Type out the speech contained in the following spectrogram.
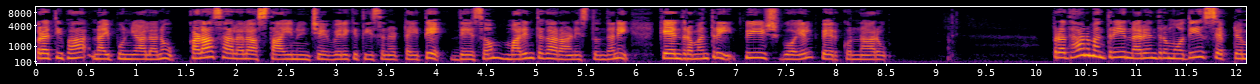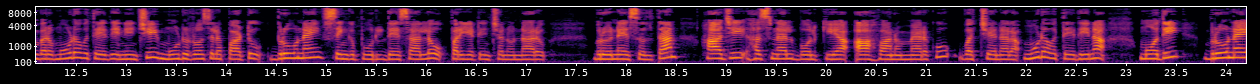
ప్రతిభ నైపుణ్యాలను కళాశాలల స్థాయి నుంచే వెలికి తీసినట్టయితే దేశం మరింతగా రాణిస్తుందని కేంద్ర మంత్రి పీయూష్ గోయల్ పేర్కొన్నారు. ప్రధానమంత్రి నరేంద్ర మోదీ సెప్టెంబర్ మూడవ తేదీ నుంచి మూడు రోజుల పాటు బ్రూనై సింగపూర్ దేశాల్లో పర్యటించనున్నారు. బ్రూనై సుల్తాన్ హాజీ హస్నల్ బోల్కియా ఆహ్వానం మేరకు వచ్చే నెల మూడవ తేదీన మోదీ బ్రూనై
